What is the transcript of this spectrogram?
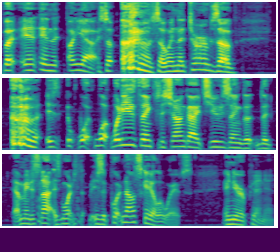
But in, in the, oh yeah, so so in the terms of is what what what do you think the Shungite's using the the? I mean, it's not. Is what is it putting out scalar waves? In your opinion,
